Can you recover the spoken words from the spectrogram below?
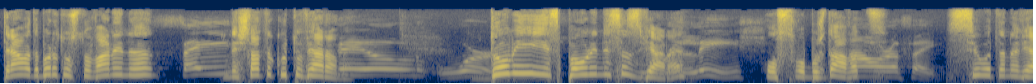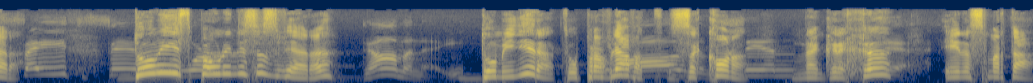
трябва да бъдат основани на нещата, които вярваме. Думи, изпълнени с вяра, освобождават силата на вяра. Думи, изпълнени с вяра, доминират, управляват закона на греха и на смъртта.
